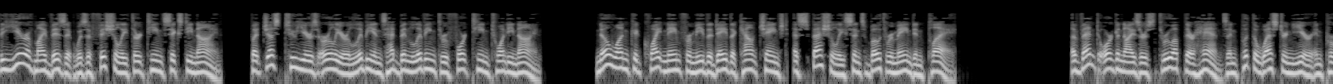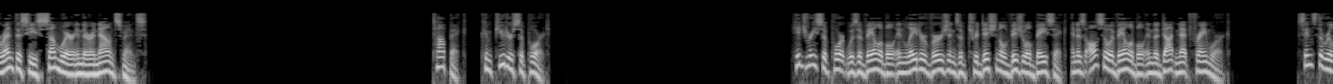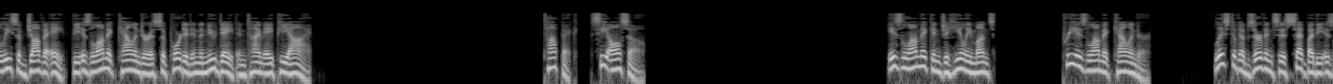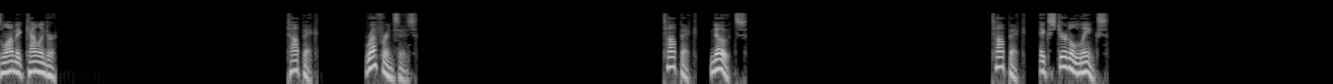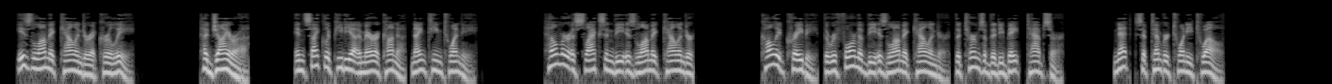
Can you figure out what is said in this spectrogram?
The year of my visit was officially 1369. But just two years earlier Libyans had been living through 1429. No one could quite name for me the day the count changed, especially since both remained in play. Event organizers threw up their hands and put the Western year in parentheses somewhere in their announcements. Computer support Hijri support was available in later versions of traditional Visual Basic, and is also available in the .NET framework. Since the release of Java 8, the Islamic calendar is supported in the new date and time API. See also Islamic and Jahili months Pre-Islamic calendar List of observances set by the Islamic calendar Topic. References Topic. Notes Topic. External links Islamic calendar at Curlie. Hijra. Encyclopedia Americana, 1920. Helmer Aslaksen The Islamic Calendar Khalid Chraibi, The Reform of the Islamic Calendar, The Terms of the Debate, Tabsir. Net, September 2012.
